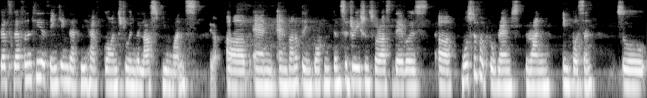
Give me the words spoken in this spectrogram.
that's definitely a thinking that we have gone through in the last few months. Yeah. Uh, and and one of the important considerations for us there was uh, most of our programs run in person, so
